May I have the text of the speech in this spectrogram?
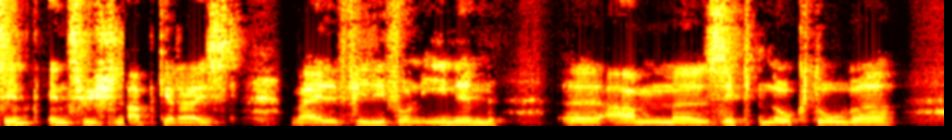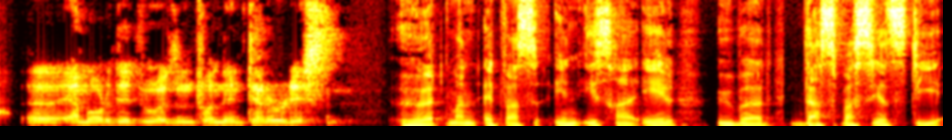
sind inzwischen abgereist, weil viele von ihnen äh, am 7. Oktober äh, ermordet wurden von den Terroristen. Hört man etwas in Israel über das, was jetzt die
